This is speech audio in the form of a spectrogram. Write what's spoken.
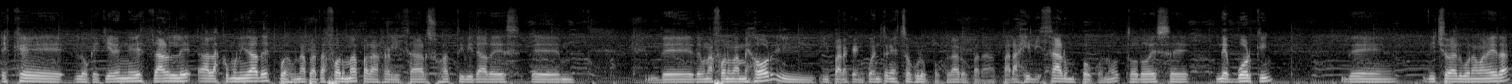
es que lo que quieren es darle a las comunidades pues una plataforma para realizar sus actividades em, de, una forma mejor y, para que encuentren estos grupos, claro, para, agilizar un poco ¿no? todo ese networking, de, dicho de alguna manera,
